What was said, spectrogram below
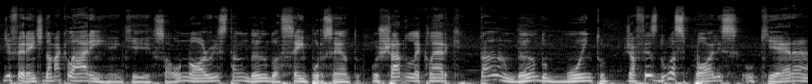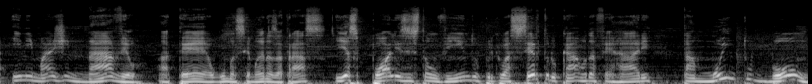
Diferente da McLaren, em que só o Norris está andando a 100%. O Charles Leclerc está andando muito, já fez duas poles, o que era inimaginável até algumas semanas atrás. E as poles estão vindo porque o acerto do carro da Ferrari está muito bom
